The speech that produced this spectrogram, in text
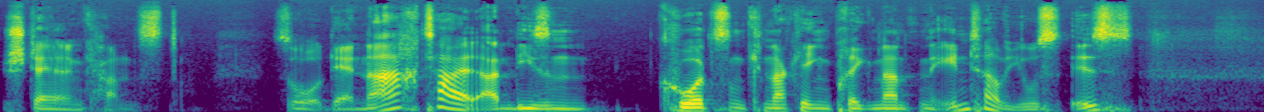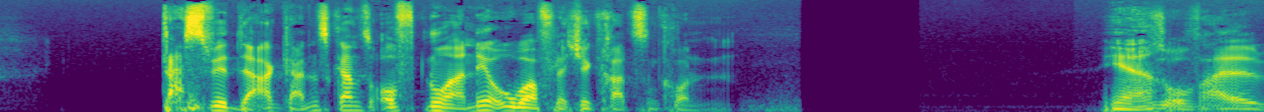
stellen kannst. So, der Nachteil an diesen kurzen, knackigen, prägnanten Interviews ist, dass wir da ganz, ganz oft nur an der Oberfläche kratzen konnten. Ja, So, weil,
